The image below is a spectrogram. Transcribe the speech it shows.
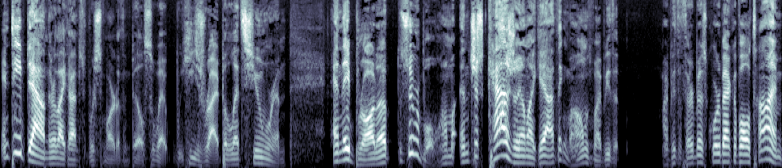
And deep down, they're like, I'm, we're smarter than Bill, so he's right. But let's humor him. And they brought up the Super Bowl, and just casually, I'm like, yeah, I think Mahomes might be the might be the third best quarterback of all time.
